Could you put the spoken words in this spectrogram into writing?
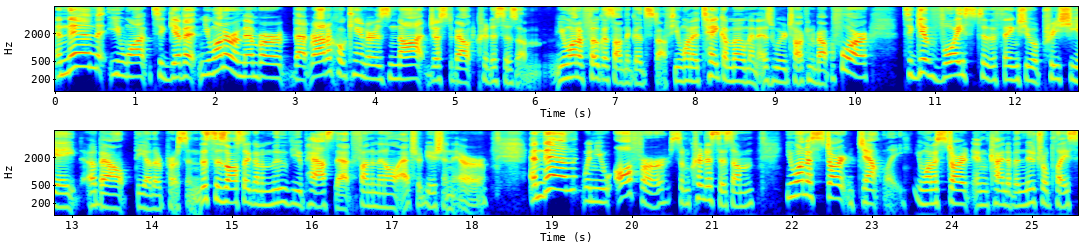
And then you want to give it, and you want to remember that radical candor is not just about criticism. You want to focus on the good stuff. You want to take a moment, as we were talking about before, to give voice to the things you appreciate about the other person. This is also going to move you past that fundamental attribution error. And then when you offer some criticism, you want to start gently. You want to start in kind of a neutral place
